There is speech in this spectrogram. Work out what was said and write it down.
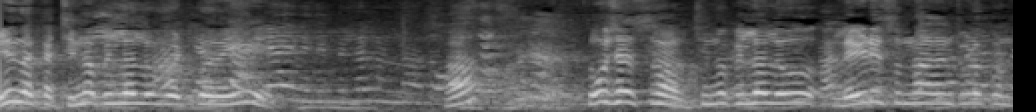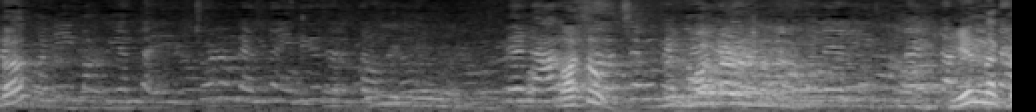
ఏందక్క చిన్న పిల్లలు పెట్టుకొని? తోసేస్తున్నారు. చిన్న పిల్లలు లేడీస్ ఉన్నారని చూడకుండా? ఏందక్క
